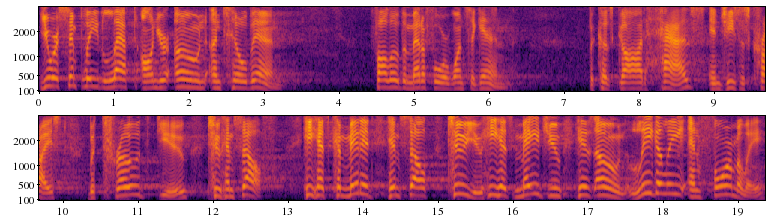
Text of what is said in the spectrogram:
you are simply left on your own until then. Follow the metaphor once again. Because God has, in Jesus Christ, betrothed you to himself. He has committed himself to you. He has made you his own, legally and formally.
